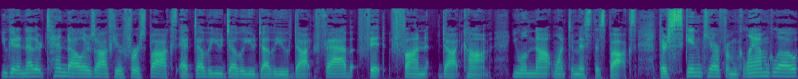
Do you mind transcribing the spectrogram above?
You get another $10 off your first box at www.fabfitfun.com. You will not want to miss this box. There's skincare from Glam Glow,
